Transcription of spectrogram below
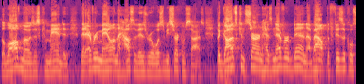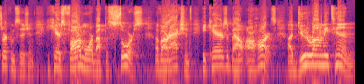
The law of Moses commanded that every male in the house of Israel was to be circumcised. But God's concern has never been about the physical circumcision. He cares far more about the source of our actions. He cares about our hearts. Uh, Deuteronomy 10,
